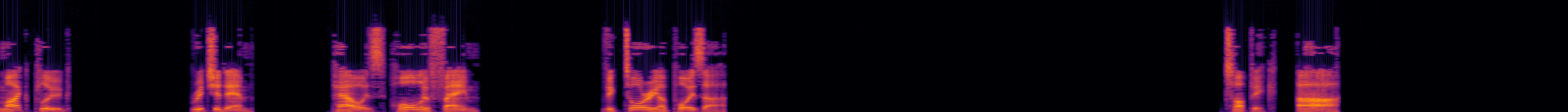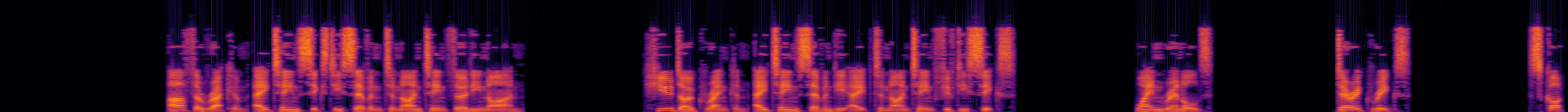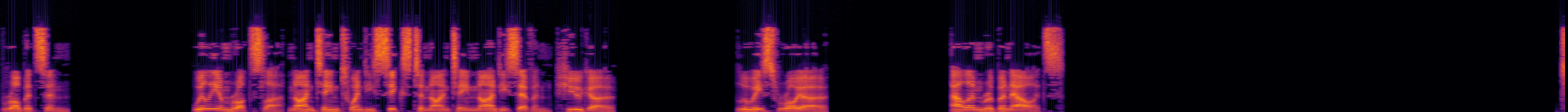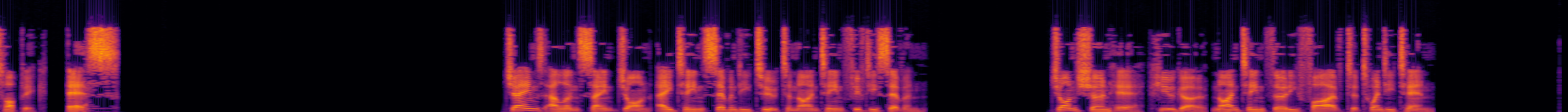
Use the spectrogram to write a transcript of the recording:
Mike Ploog Richard M. Powers Hall of Fame. Victoria Poyser. Topic R Arthur Rackham 1867 to 1939 Hugh Doak Rankin (1878–1956), Wayne Reynolds, Derek Riggs, Scott Robertson, William Rotsler (1926–1997), Hugo, Luis Royo, Alan Rabinowitz. Topic S. James Allen St. John (1872–1957), John Schoenherr, Hugo (1935–2010),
